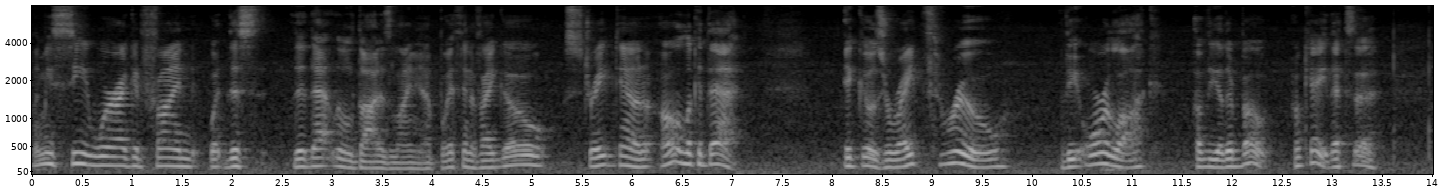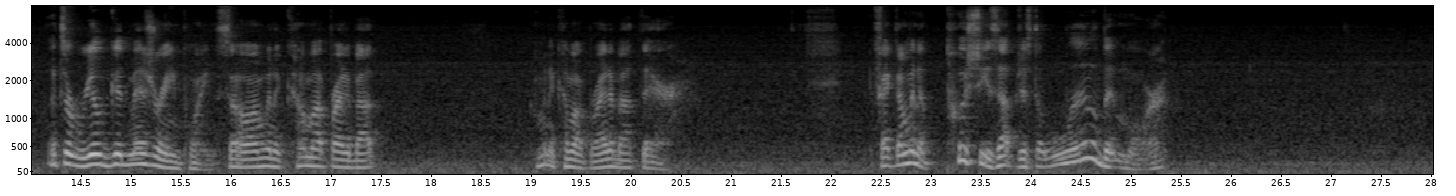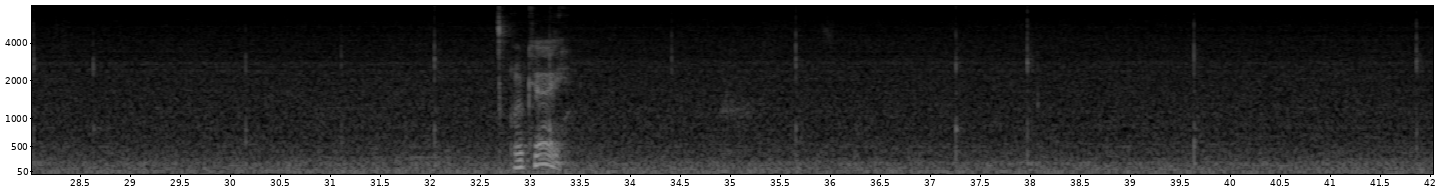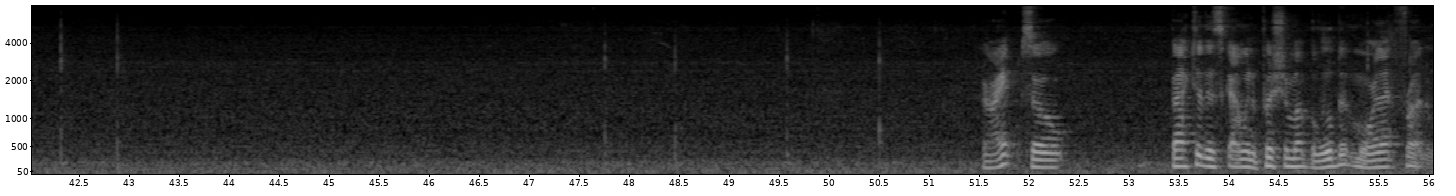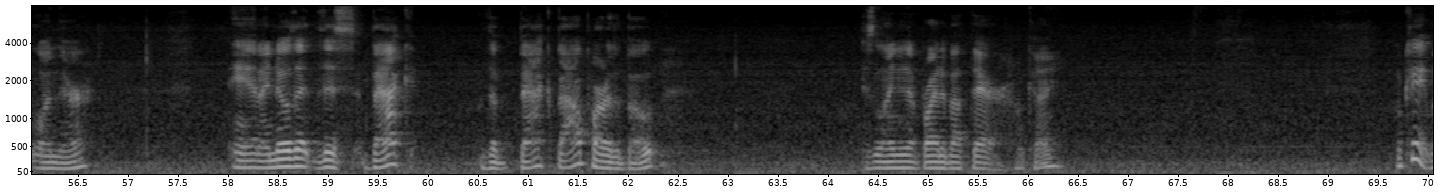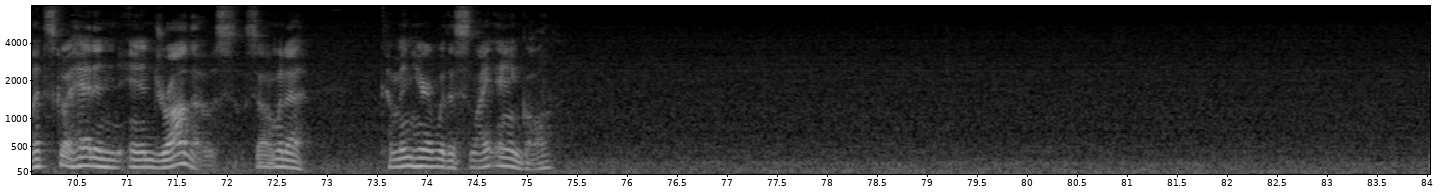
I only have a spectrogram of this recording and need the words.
Let me see where I could find what this that that little dot is lining up with. And if I go straight down, oh, look at that. It goes right through the oarlock of the other boat. Okay, that's a that's a real good measuring point. So I'm going to come up right about I'm going to come up right about there. In fact, I'm going to push these up just a little bit more. Okay. All right, so back to this guy. I'm going to push him up a little bit more, that front one there. And I know that this back, the back bow part of the boat is lining up right about there, okay? Okay, let's go ahead and, and draw those. So I'm going to come in here with a slight angle.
